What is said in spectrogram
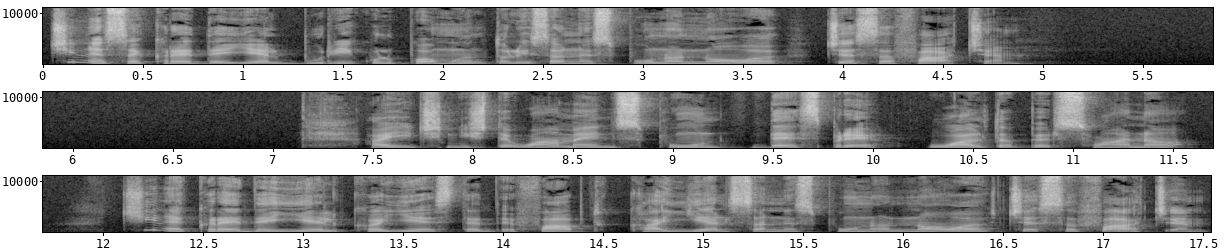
Cine se crede el buricul pământului să ne spună nouă ce să facem? Aici niște oameni spun despre o altă persoană Cine crede el că este de fapt ca el să ne spună nouă ce să facem?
